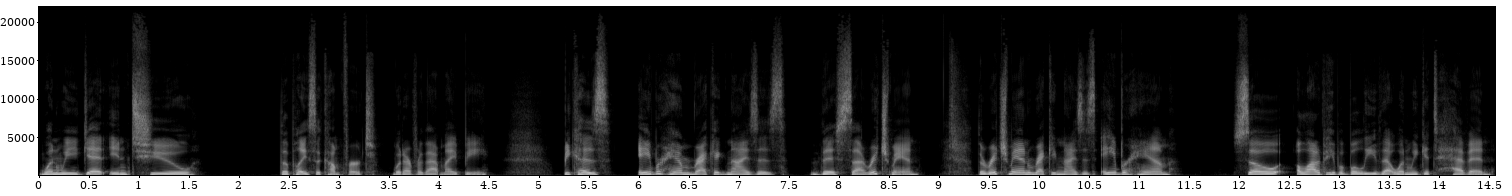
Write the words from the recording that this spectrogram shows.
when we get into the place of comfort, whatever that might be, because Abraham recognizes this uh, rich man. The rich man recognizes Abraham. So a lot of people believe that when we get to heaven,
